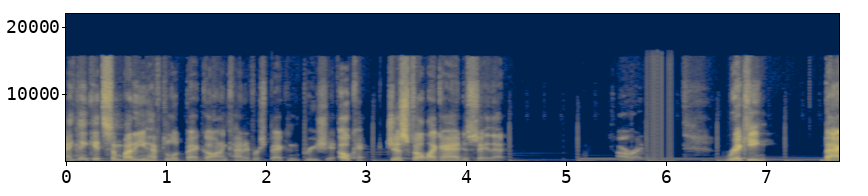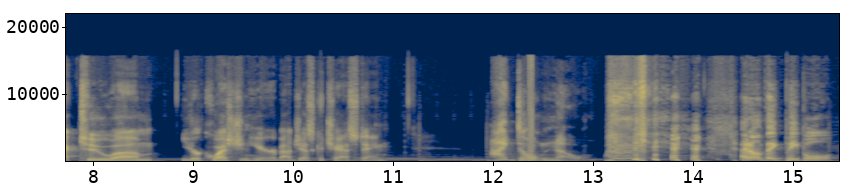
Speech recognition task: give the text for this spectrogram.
I think it's somebody you have to look back on and kind of respect and appreciate. Okay, just felt like I had to say that. All right, Ricky, back to um, your question here about Jessica Chastain. I don't know. I don't think people,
